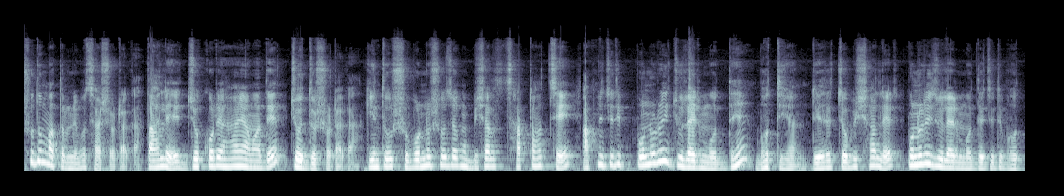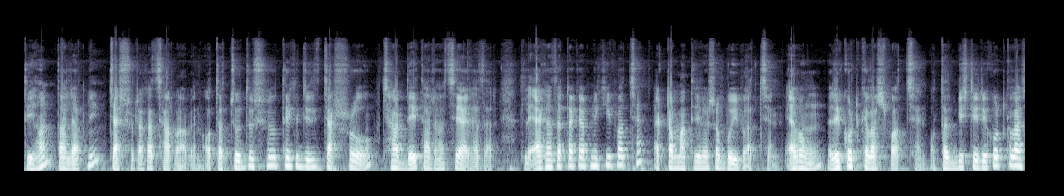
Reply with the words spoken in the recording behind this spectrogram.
শুধুমাত্র নেব চারশো টাকা। তাহলে যোগ করে হয় আমাদের চোদ্দশো টাকা। কিন্তু সুবর্ণ সুযোগ বিশাল ছাড়টা হচ্ছে, আপনি যদি পনেরোই জুলাইয়ের মধ্যে ভর্তি হন দু হাজার চব্বিশ সালের পনেরোই জুলাইয়ের মধ্যে যদি ভর্তি হন, তাহলে আপনি চারশো টাকা ছাড় পাবেন। অর্থাৎ চোদ্দশো থেকে যদি চারশো ছাড় দেয় তাহলে হচ্ছে এক হাজার। তাহলে এক হাজার টাকা আপনি কি পাচ্ছেন? একটা মাতৃভাষা বই পাচ্ছেন এবং রেকর্ড ক্লাস পাচ্ছেন। অর্থাৎ বিশটি রেকর্ড ক্লাস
